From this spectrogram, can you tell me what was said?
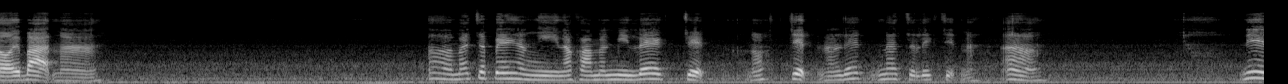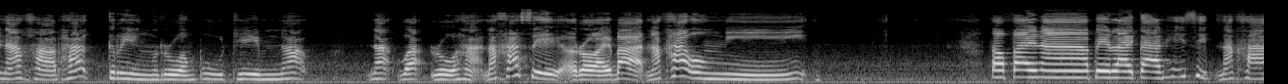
ร้อยบาทนะอ่ามันจะเป็นอย่างนี้นะคะ มันมีเลขเจ็ดเนาะเจ็ดนะเลขน่าจะเลขเจ็ดนะ อ่า นี่นะคะพระกริ่งหลวงปู่ทิมนะนวโรหะนะคะสี่ร้อยบาทนะคะ องค์นี้ ต่อไปนะเป็นรายการที่สิบนะคะ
